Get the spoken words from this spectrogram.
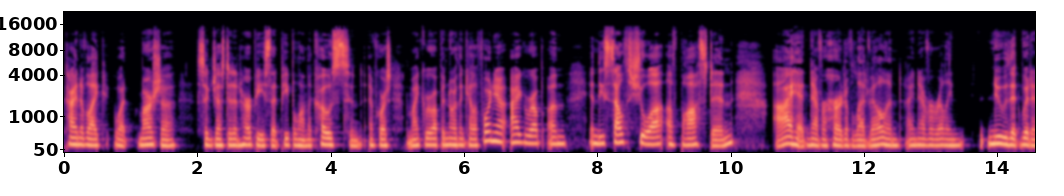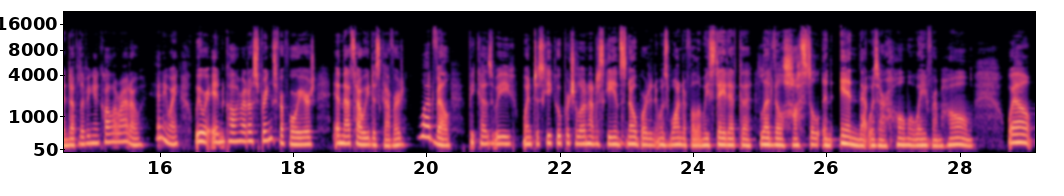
kind of like what Marcia suggested in her piece that people on the coasts, and of course, Mike grew up in Northern California. I grew up on in the South Shore of Boston. I had never heard of Leadville and I never really knew that we'd end up living in Colorado. Anyway, we were in Colorado Springs for four years and that's how we discovered Leadville because we went to Ski Cooper to learn how to ski and snowboard and it was wonderful. And we stayed at the Leadville Hostel and Inn. That was our home away from home. Well,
